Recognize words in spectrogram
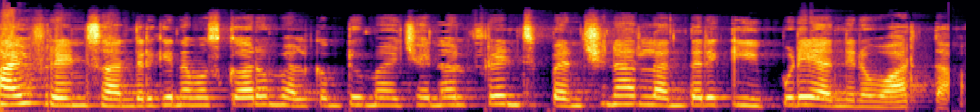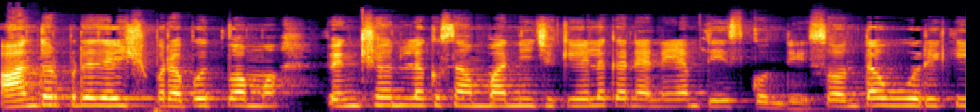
హాయ్ ఫ్రెండ్స్ అందరికీ నమస్కారం. Welcome to my channel. Friends పెన్షనర్లందరికీ ఇప్పుడే అందిన వార్త. ఆంధ్రప్రదేశ్ ప్రభుత్వం పెన్షన్లకు సంబంధించి కీలక నిర్ణయం తీసుకుంది. సొంత ఊరికి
